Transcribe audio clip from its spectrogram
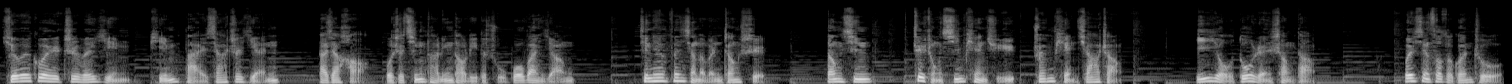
学为贵，知为引，品百家之言。大家好，我是清大领导力的主播万阳。今天分享的文章是：当心这种新骗局专骗家长，已有多人上当。微信搜索关注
